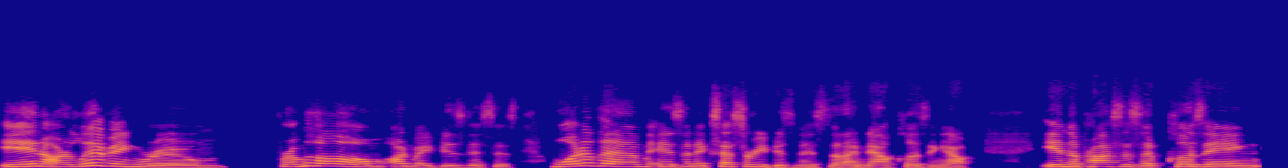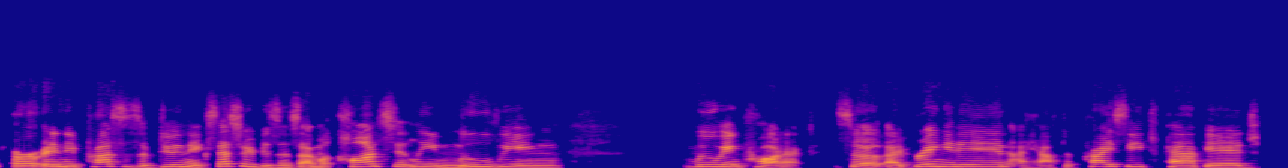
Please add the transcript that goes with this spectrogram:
in our living room from home on my businesses. One of them is an accessory business that I'm now closing out. In the process of closing or in the process of doing the accessory business, I'm constantly moving moving product. So I bring it in, I have to price each package,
